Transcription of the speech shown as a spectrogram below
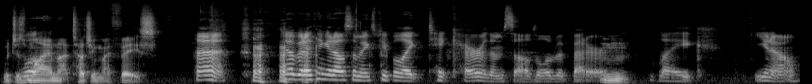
Which is Well- why I'm not touching my face. Huh. no, but I think it also makes people like take care of themselves a little bit better. Mm. Like, you know,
